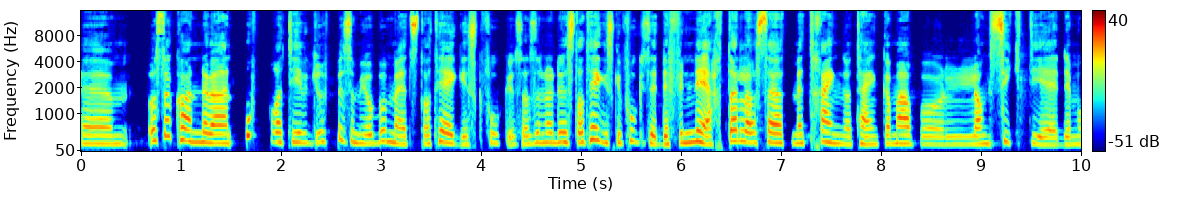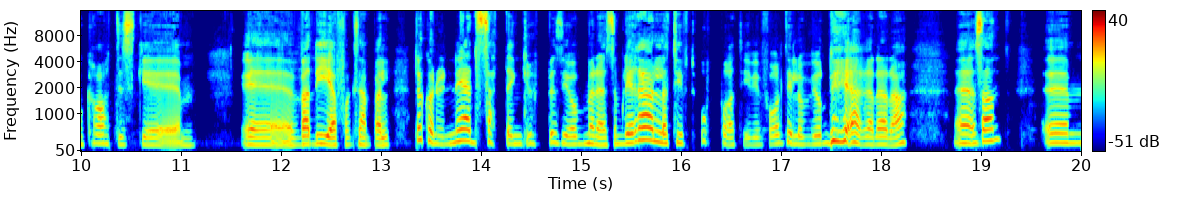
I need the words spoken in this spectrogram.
Um, og så kan det være en operativ gruppe som jobber med et strategisk fokus. Altså når det strategiske fokuset er definert, da, la oss si at vi trenger å tenke mer på langsiktige demokratiske eh, verdier, f.eks. Da kan du nedsette en gruppe som jobber med det, som blir relativt operativ i forhold til å vurdere det. da. Eh, um,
